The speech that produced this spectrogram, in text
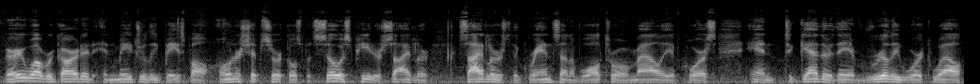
very well regarded in Major League Baseball ownership circles, but so is Peter Seidler. Seidler is the grandson of Walter O'Malley, of course, and together they have really worked well.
